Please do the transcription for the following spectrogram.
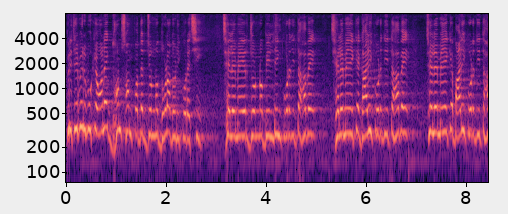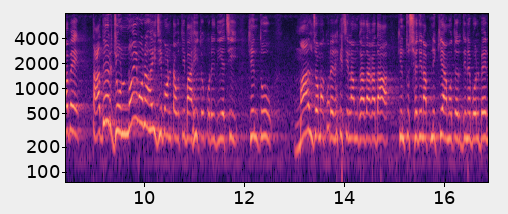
পৃথিবীর বুকে অনেক ধন সম্পদের জন্য দৌড়াদৌড়ি করেছি। ছেলে মেয়ের জন্য বিল্ডিং করে দিতে হবে, ছেলে মেয়েকে গাড়ি করে দিতে হবে ছেলে মেয়েকে বাড়ি করে দিতে হবে, তাদের জন্যই মনে হয় জীবনটা অতিবাহিত করে দিয়েছি। কিন্তু মাল জমা করে রেখেছিলাম গাদা গাদা। কিন্তু সেদিন আপনি কিয়ামতের দিনে বলবেন,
